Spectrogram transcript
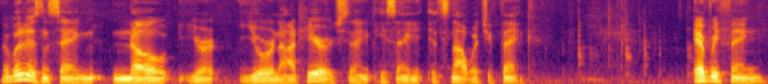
the Buddha isn't saying, No, you're, you're not here. Saying, he's saying, It's not what you think everything,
